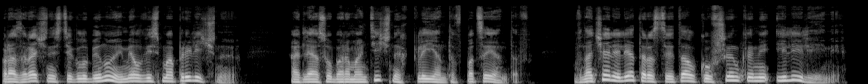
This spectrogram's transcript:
прозрачность и глубину имел весьма приличную, а для особо романтичных клиентов-пациентов в начале лета расцветал кувшинками и лилиями,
